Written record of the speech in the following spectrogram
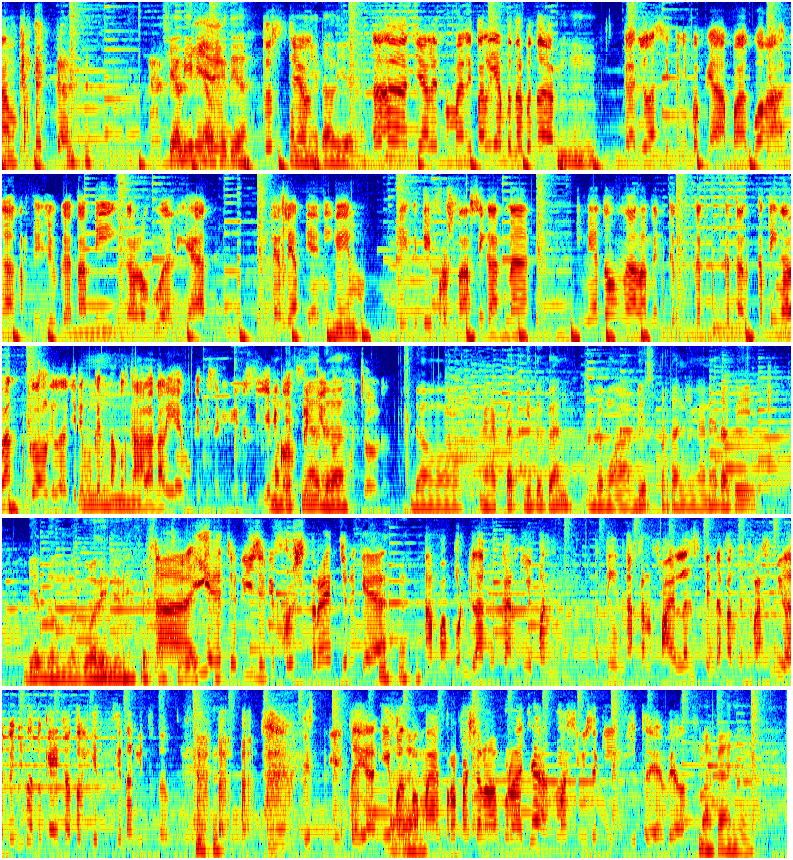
Ciali nih Iya. waktu itu ya, Terus pemain Cial, Italia ya. eh, Cialit pemain Italia bener-bener. Mm-mm. Gak jelas sih penyebabnya apa, gua nggak nggak ngerti juga. Tapi kalau gua lihat, lihat-lihat ya ini kayaknya Hmm. di, di frustasi karena timnya tuh ngalamin ke- ke- keter- ketinggalan gol gitu. Jadi mungkin Hmm. takut kalah kali ya, mungkin bisa kayak gitu sih. Jadi Menitnya konfliknya udah- muncul. udah mau mepet gitu kan udah mau habis pertandingannya tapi dia belum ngegolin jadi frustasi Nah iya jadi jadi frustrate jadi kayak apa pun dilakukan even tindakan violence tindakan kekerasan dilakukan juga tuh kayak contoh gitu gitu, gitu tuh. Bisa gitu ya. Even pemain profesional pun aja masih bisa kayak gitu ya Bel. Makanya.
